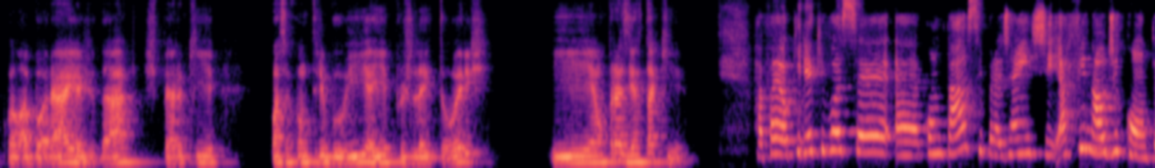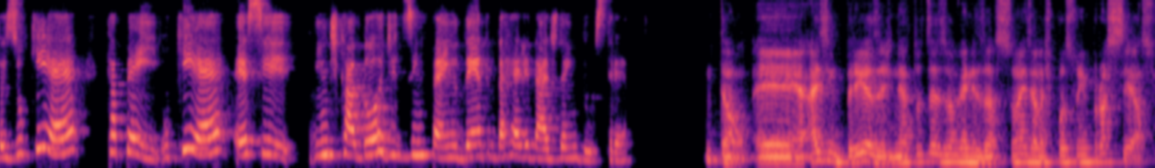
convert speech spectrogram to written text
colaborar e ajudar. Espero que possa contribuir aí para os leitores e é um prazer estar aqui. Rafael, eu queria que você é, contasse para a gente, afinal de contas, o que é KPI? O que é esse indicador de desempenho dentro da realidade da indústria? Então, é, as empresas, né, todas as organizações, elas possuem processos.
